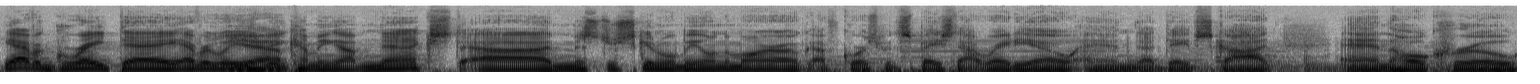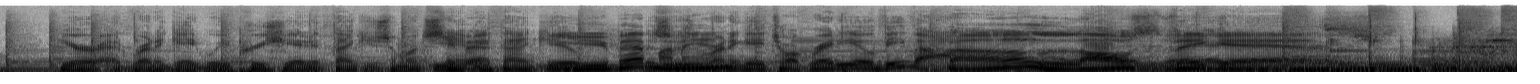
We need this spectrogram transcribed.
you have a great day. Everly Yeah. will be coming up next. Uh, Mr. Skin will be on tomorrow, of course, with Spaced Out Radio and uh, Dave Scott and the whole crew here at Renegade. We appreciate it. Thank you so much, You Sammy. bet. Thank you. You bet, this my is man. Renegade Talk Radio. Viva! Las Vegas.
